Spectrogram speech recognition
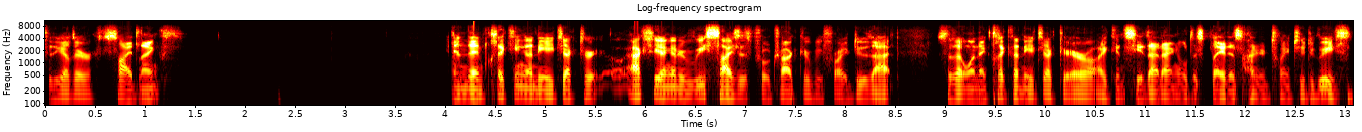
to the other side length. And then clicking on the ejector, actually I'm going to resize this protractor before I do that so that when I click on the ejector arrow, I can see that angle displayed as 122 degrees.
